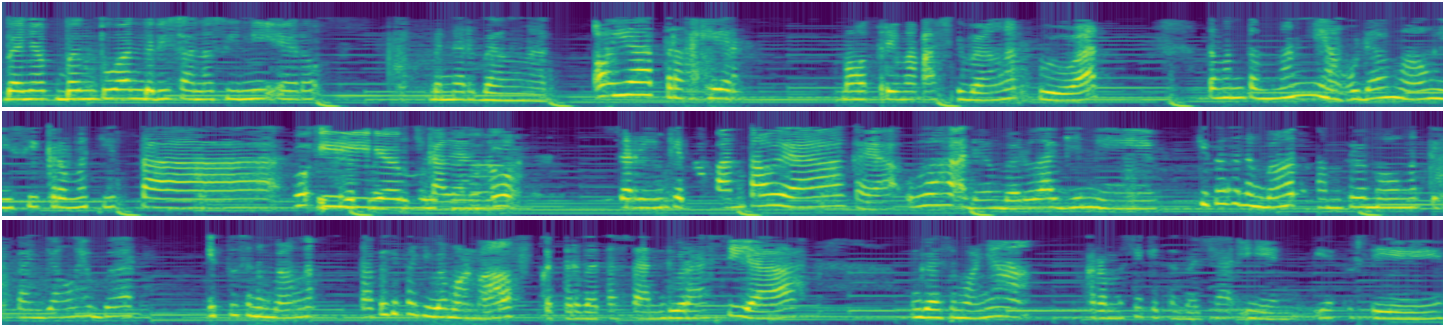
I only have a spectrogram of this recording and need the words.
banyak bantuan dari sana sini Ero bener banget oh ya terakhir mau terima kasih banget buat teman-teman yang udah mau ngisi kremet kita. Oh iya, kalian tuh sering kita pantau ya, kayak wah ada yang baru lagi nih. Kita seneng banget sampai mau ngetik panjang lebar. Itu seneng banget. Tapi kita juga mohon maaf keterbatasan durasi ya. Enggak semuanya kremesnya kita bacain. Itu sih.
